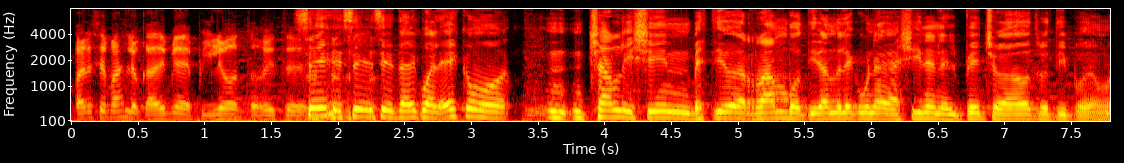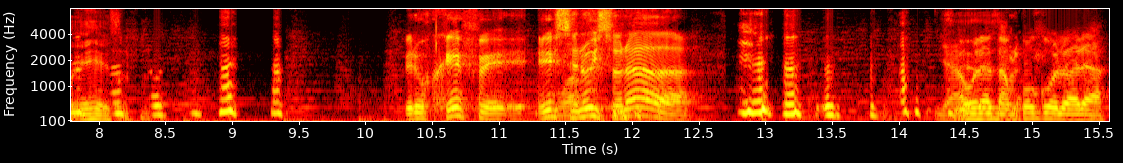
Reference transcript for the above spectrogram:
parece más la academia de pilotos, ¿viste? sí, sí, sí, tal cual. Es como Charlie Sheen vestido de Rambo tirándole con una gallina en el pecho a otro tipo, digamos. Es eso. Pero jefe, ese no hizo nada. Y ahora tampoco lo hará.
